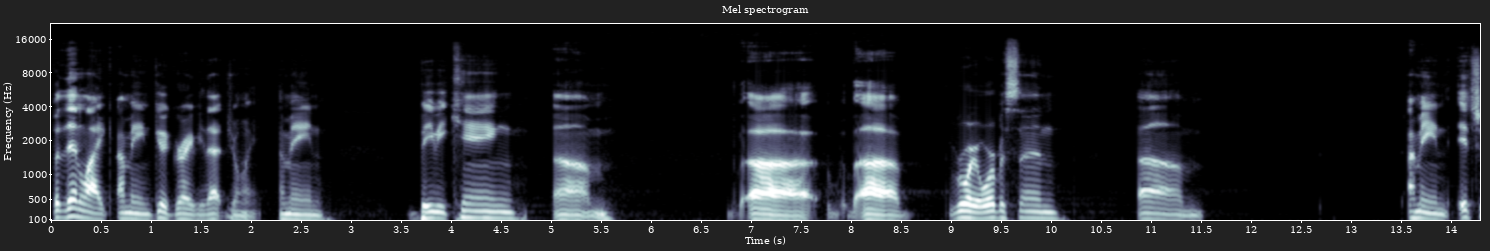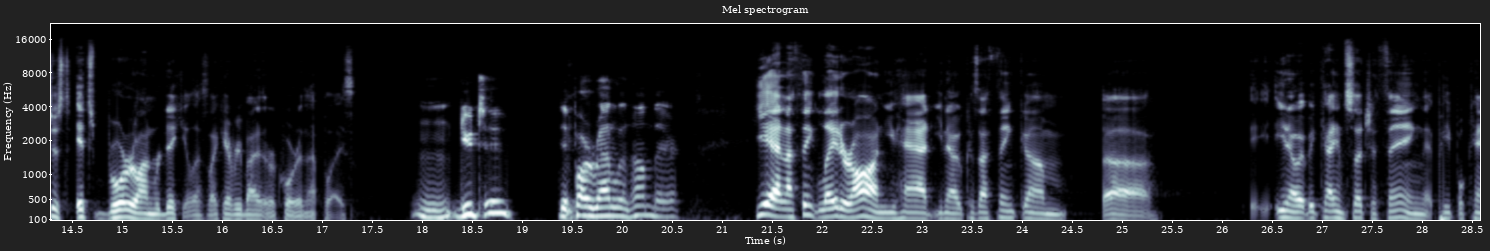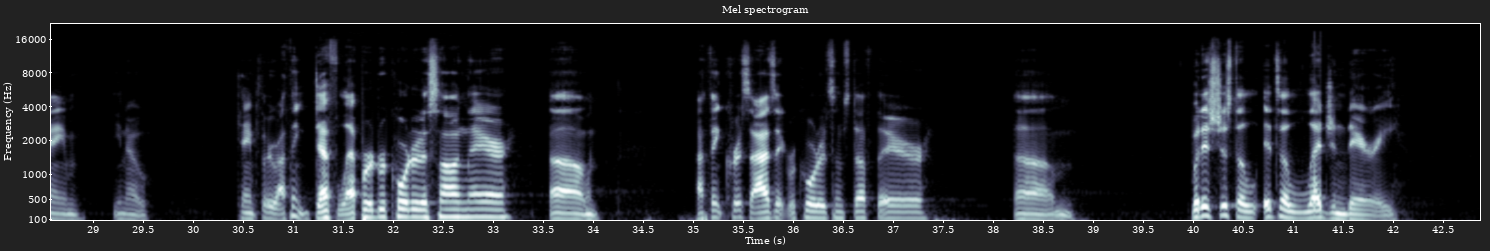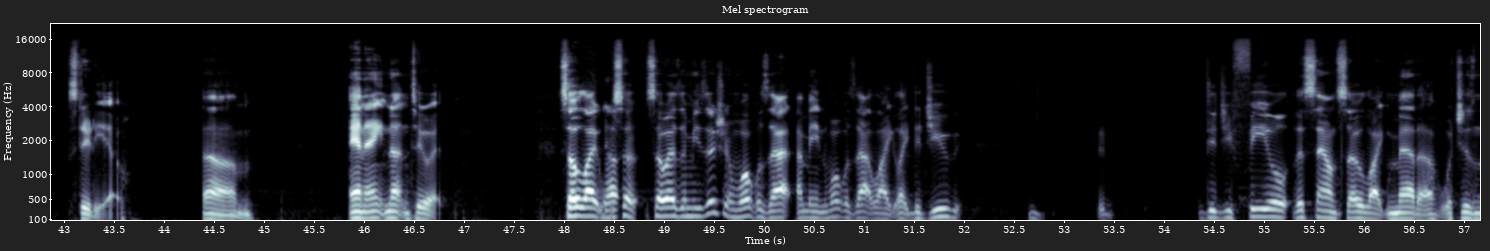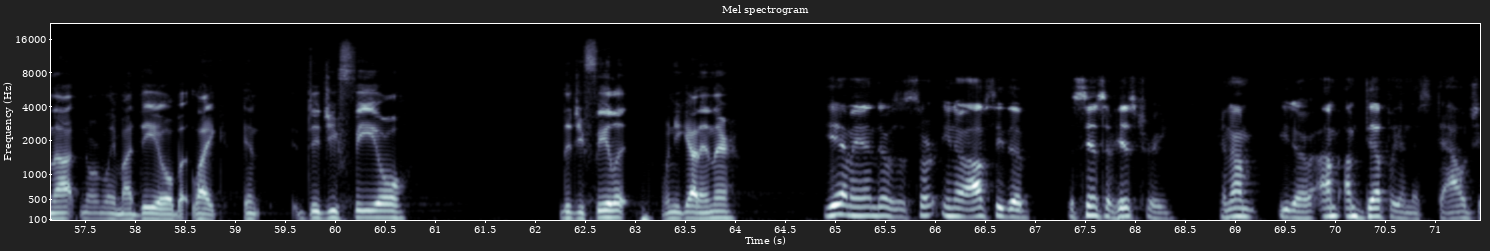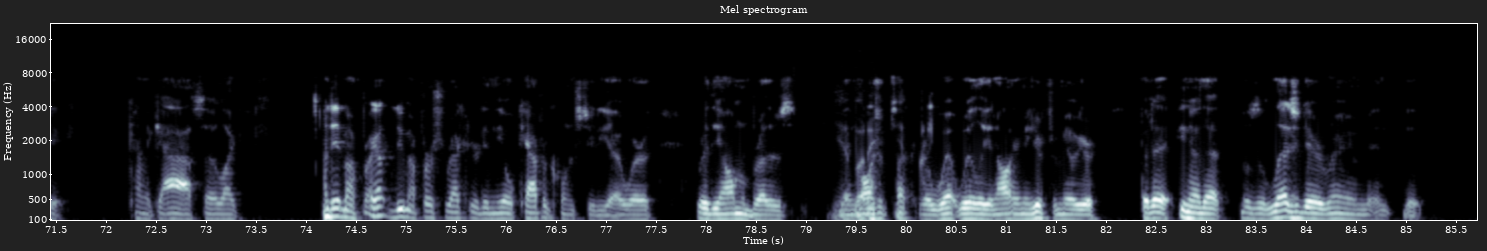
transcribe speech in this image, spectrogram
But then, like, I mean, good gravy that joint. I mean, BB King, um, uh, uh, Roy Orbison, um, I mean, it's just it's borderline ridiculous. Like everybody that recorded in that place. Mm, U2 did part of Rattle and Hum there. Yeah, and I think later on you had you know because I think um uh you know it became such a thing that people came you know came through. I think Def Leppard recorded a song there. Um, I think Chris Isaak recorded some stuff there. Um, but it's just a it's a legendary studio. Um, and ain't nothing to it. So like yep. so so as a musician, what was that? I mean, what was that like? Like did you did you feel this sounds so like meta, which is not normally my deal, but like in did you feel did you feel it when you got in there? Yeah, man, there was a certain, you know, obviously the the sense of history, and I'm, you know, I'm I'm definitely a nostalgic kind of guy. So like, I did my I got to do my first record in the old Capricorn studio where where the Allman Brothers yeah, and buddy. Marshall Tucker, Wet Willie, and all. I mean, you're familiar, but uh, you know that was a legendary room in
